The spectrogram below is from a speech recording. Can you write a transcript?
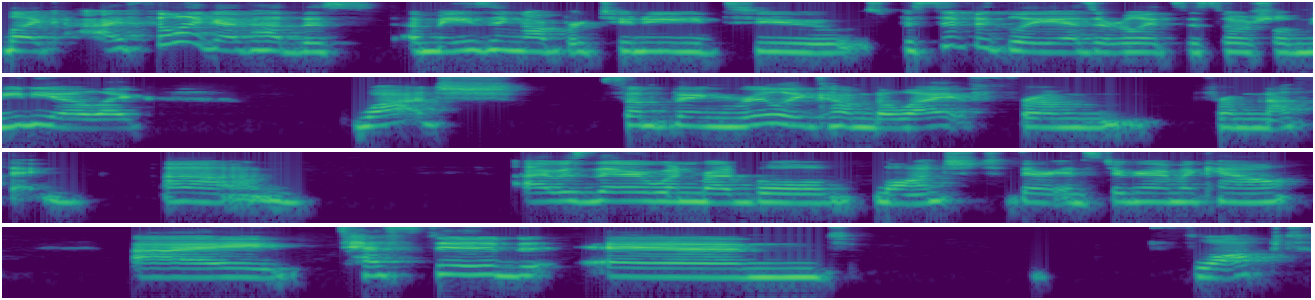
like I feel like I've had this amazing opportunity to specifically as it relates to social media, like watch something really come to life from from nothing. Um, I was there when Red Bull launched their Instagram account. I tested and flopped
